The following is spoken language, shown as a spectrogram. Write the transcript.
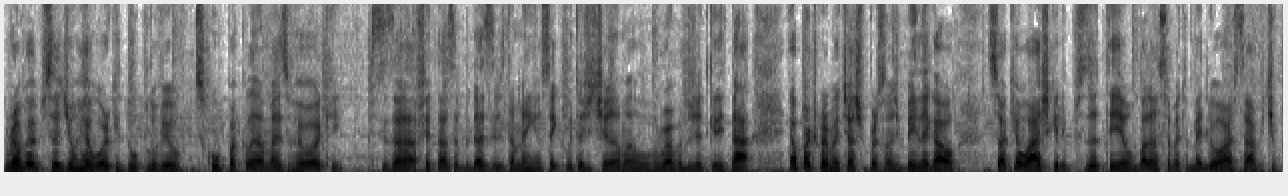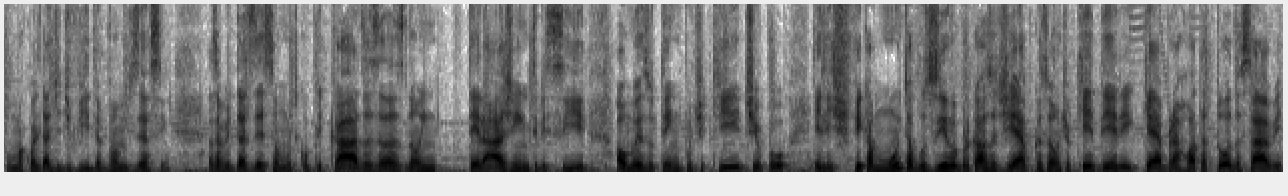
O Rumble precisa de um rework duplo, viu? Desculpa, clã, mas o rework precisa afetar as habilidades dele também. Eu sei que muita gente ama o Rubber do jeito que ele tá. Eu particularmente acho o personagem bem legal, só que eu acho que ele precisa ter um balanceamento melhor, sabe? Tipo, uma qualidade de vida, vamos dizer assim. As habilidades dele são muito complicadas, elas não interagem entre si, ao mesmo tempo de que, tipo, ele fica muito abusivo por causa de épocas onde o Q dele quebra a rota toda, sabe?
